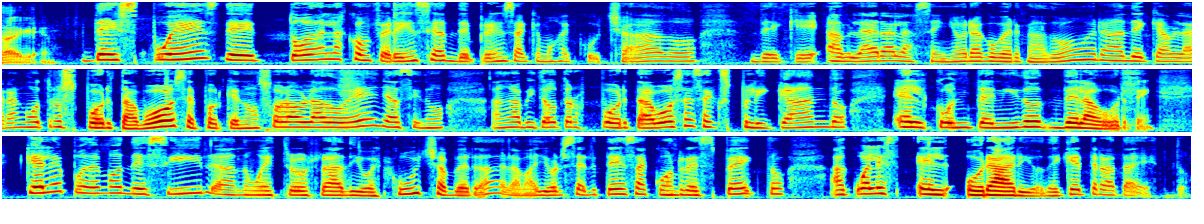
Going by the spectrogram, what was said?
Después de todas las conferencias de prensa que hemos escuchado, de que hablara la señora gobernadora, de que hablaran otros portavoces, porque no solo ha hablado ella, sino han habido otros portavoces explicando el contenido de la orden. ¿Qué le podemos decir a nuestros radioescuchas, verdad? De la mayor certeza con respecto a cuál es el horario, de qué trata esto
